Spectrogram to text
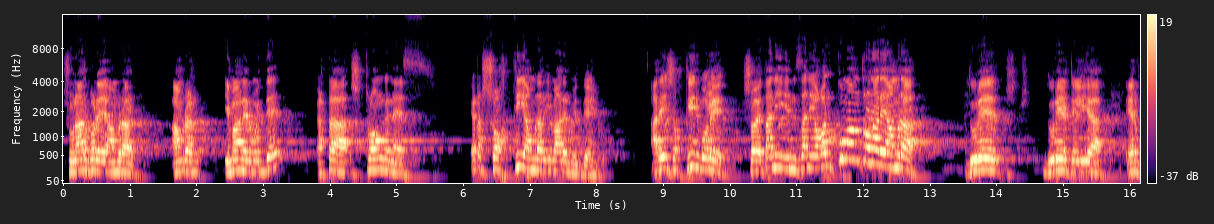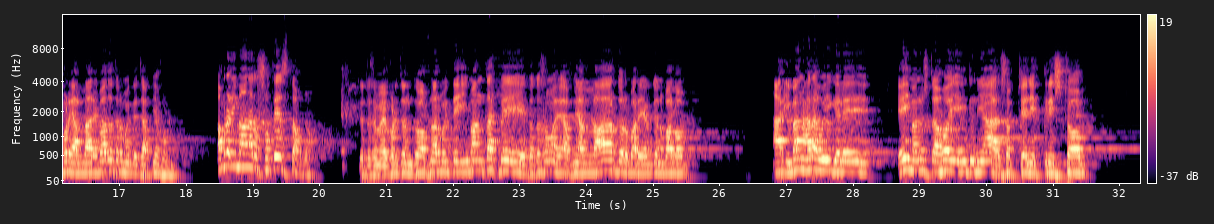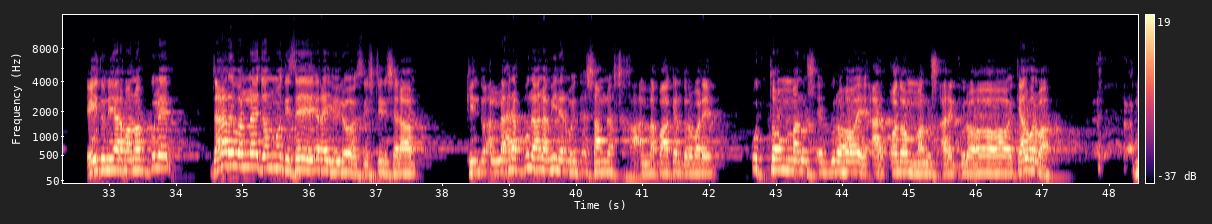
শোনার পরে আমরার আমরার ইমানের মধ্যে একটা স্ট্রংনেস একটা শক্তি আমরার ইমানের মধ্যে আইব। আর এই শক্তির বলে, শয়তানি ইনসানি অল কুমন্ত্রণারে আমরা দূরে দূরে টেলিয়া এরপরে আল্লাহর এবাদতের মধ্যে জাপিয়া পড়ব। আমরা ইমান আরও সতেজ থাকব। যত সময় পর্যন্ত আপনার মধ্যে ইমান থাকবে, তত সময় আপনি আল্লাহর দরবারে একজন ভালো। আর ইমান হারা হয়ে গেলে এই মানুষটা হয় এই দুনিয়ার সবচেয়ে নিকৃষ্ট। এই দুনিয়ার মানবগুলে যারা আল্লাহ জন্ম দিছে, এরাই হইল সৃষ্টির সেরা। কিন্তু আল্লাহ রাব্বুল আলমিনের মধ্যে সামনে আল্লাহ পাকের দরবারে উত্তম মানুষ এক গ্রহ হয় আর অদম মানুষ আরেক গ্রহ হয়। খেয়াল করবা?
